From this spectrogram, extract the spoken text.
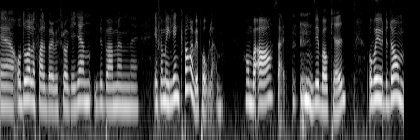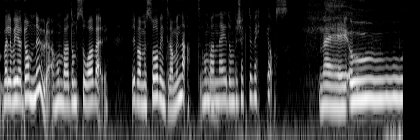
Eh, och då i alla fall börjar vi fråga igen, vi bara men eh, är familjen kvar vid poolen? Hon bara ja, så här. vi bara okej. Och vad gjorde de, eller vad gör de nu då? Hon bara de sover. Vi bara men sov inte de i natt? Hon bara Mm. nej de försökte väcka oss. Nej, oh.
